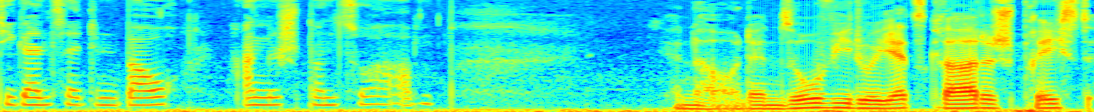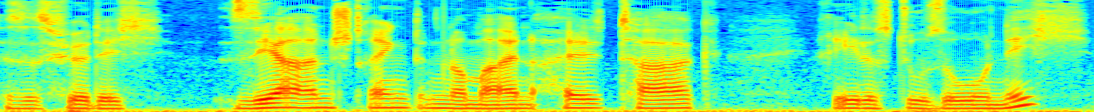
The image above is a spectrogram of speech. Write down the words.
die ganze Zeit den Bauch angespannt zu haben. Genau, denn so wie du jetzt gerade sprichst, ist es für dich sehr anstrengend im normalen Alltag. Redest du so nicht?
